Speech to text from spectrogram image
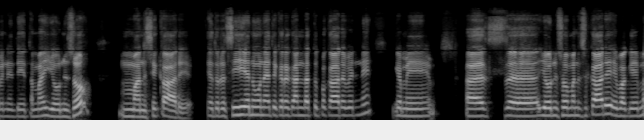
වෙන දේ තමයි යෝනිසෝ මනසිකාරය එතුර සිහිය නුවන ඇති කරගන්නත් උපකාර වෙන්නේ. මේ යෝනිසෝ මනසිකාරය ඒ වගේම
